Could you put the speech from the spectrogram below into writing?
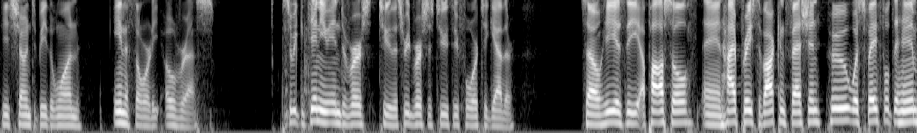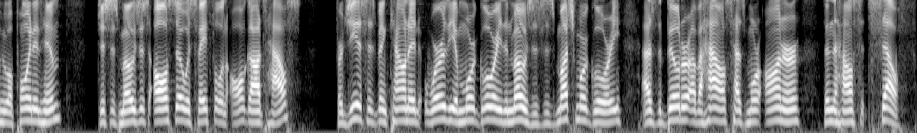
He's shown to be the one in authority over us. So we continue into verse 2. Let's read verses 2 through 4 together. So he is the apostle and high priest of our confession, who was faithful to him who appointed him, just as Moses also was faithful in all God's house. For Jesus has been counted worthy of more glory than Moses, as much more glory as the builder of a house has more honor than the house itself.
